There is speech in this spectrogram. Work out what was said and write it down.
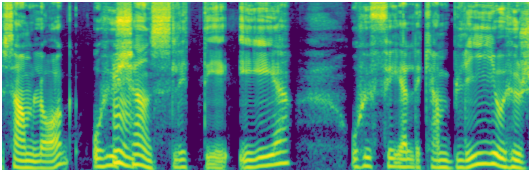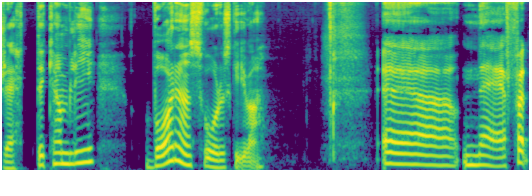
samlag och hur mm. känsligt det är och hur fel det kan bli och hur rätt det kan bli. Var den svår att skriva? Eh, nej, för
